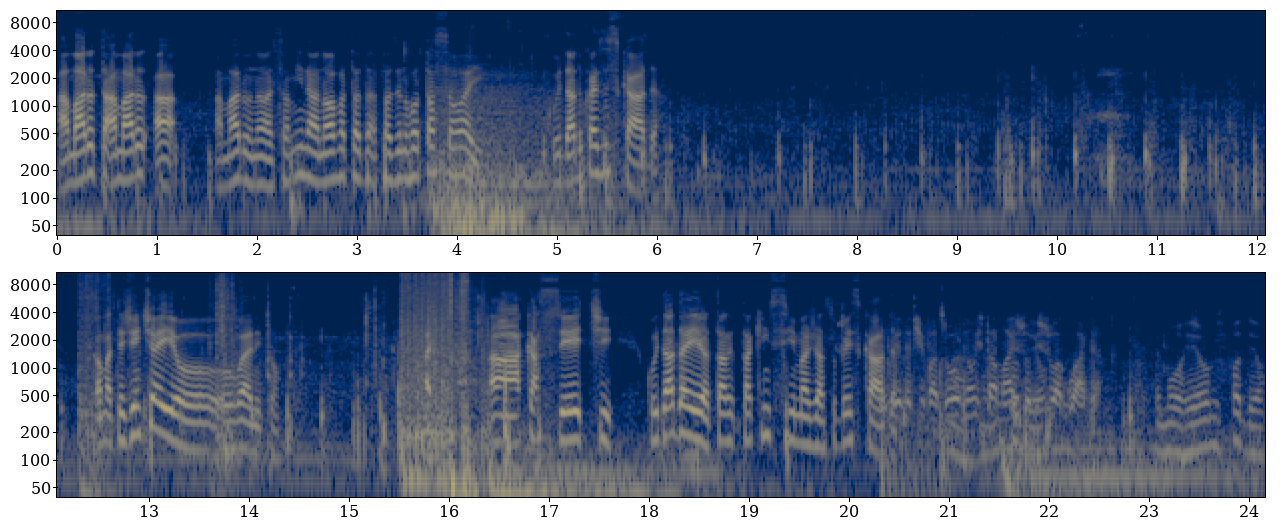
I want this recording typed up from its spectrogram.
Amaro tá. Amaro. A, Amaro não, essa mina nova tá fazendo rotação aí. Cuidado com as escadas. Calma, tem gente aí, ô, ô Wellington. Ai. Ah, cacete! Cuidado aí, ó. Tá, tá aqui em cima já, subiu a O escada. desativador não está mais sob sua guarda. Você morreu, me fodeu.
